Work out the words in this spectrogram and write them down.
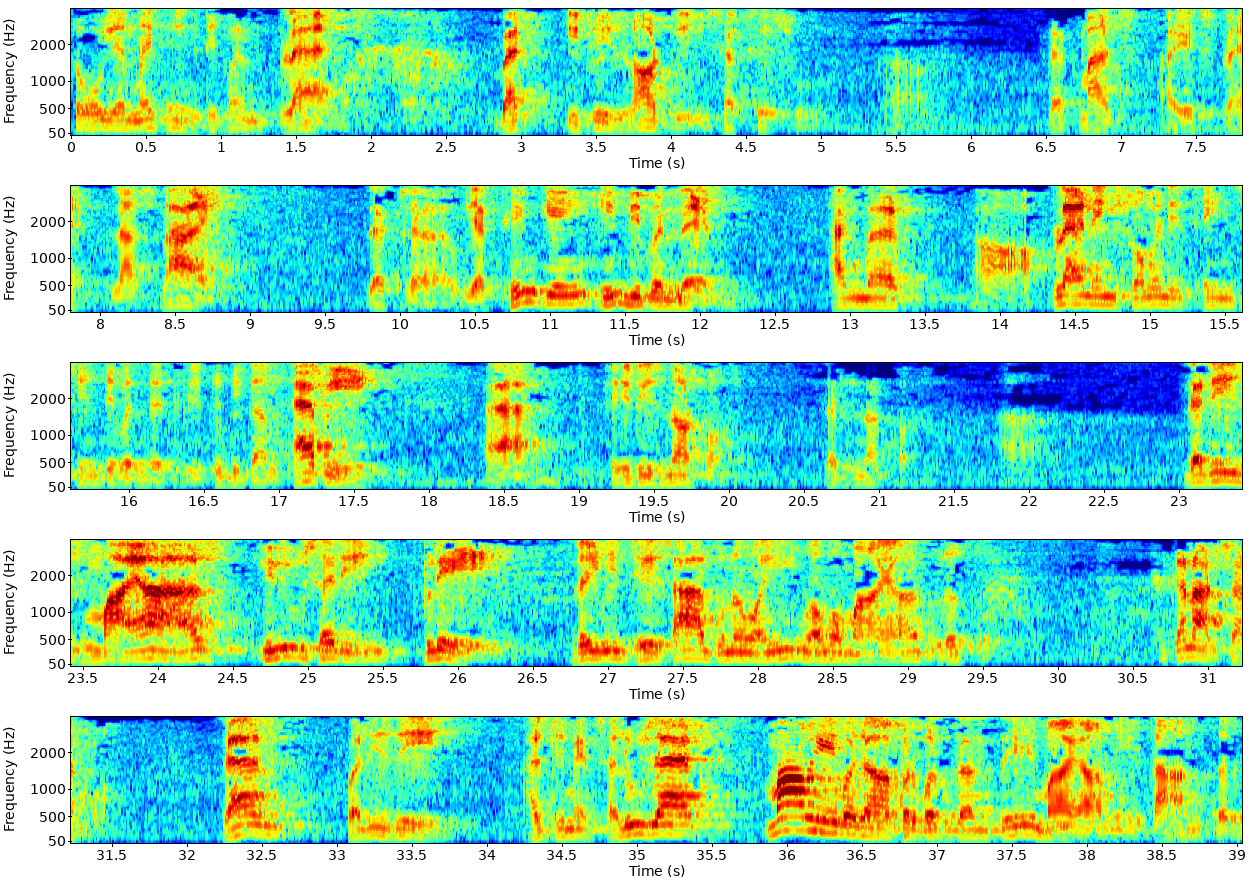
So we are making different plans, but it will not be successful. Uh, that much I explained last night, that uh, we are thinking independent and we are uh, planning so many things independently to become happy. Uh, it is not possible. That is not possible. Uh, that is Maya's illusory play. Daividhesa gunamai mama maya duratva. Cannot sample. Then, what is the ultimate solution eight मामे बजा प्रबदंते माया में दांतर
